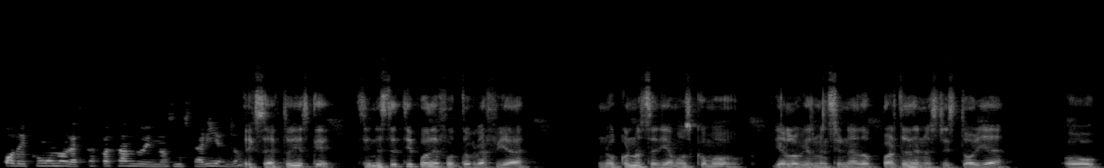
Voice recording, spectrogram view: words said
o de cómo no la está pasando y nos gustaría, ¿no? Exacto, y es que sin este tipo de fotografía no conoceríamos, como ya lo habías mencionado, parte de nuestra historia o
